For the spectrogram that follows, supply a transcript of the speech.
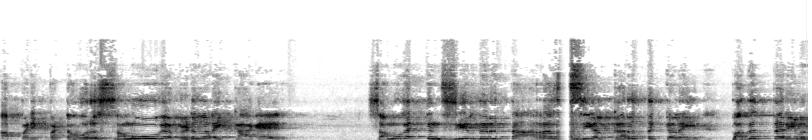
அப்படிப்பட்ட ஒரு சமூக விடுதலைக்காக சமூகத்தின் சீர்திருத்த அரசியல் கருத்துக்களை பகுத்தறிவு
